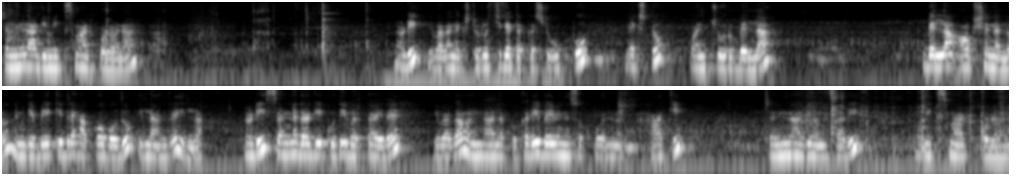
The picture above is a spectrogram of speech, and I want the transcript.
ಚೆನ್ನಾಗಿ ಮಿಕ್ಸ್ ಮಾಡ್ಕೊಳ್ಳೋಣ. ನೋಡಿ, ಇವಾಗ ನೆಕ್ಸ್ಟು ರುಚಿಗೆ ತಕ್ಕಷ್ಟು ಉಪ್ಪು ನೆಕ್ಸ್ಟು ಒಂಚೂರು ಬೆಲ್ಲ. ಬೆಲ್ಲ ಆಪ್ಷನಲ್ಲು ನಿಮಗೆ ಬೇಕಿದ್ದರೆ ಹಾಕ್ಕೋಬೋದು ಇಲ್ಲ ಅಂದರೆ ಇಲ್ಲ. ನೋಡಿ, ಸಣ್ಣದಾಗಿ ಕುದಿ ಬರ್ತಾ ಇದೆ. ಇವಾಗ ಒಂದು ನಾಲ್ಕು ಕರಿಬೇವಿನ ಸೊಪ್ಪನ್ನು ಹಾಕಿ ಚೆನ್ನಾಗಿ ಒಂದು ಸಾರಿ ಮಿಕ್ಸ್ ಮಾಡಿಕೊಳ್ಳೋಣ.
